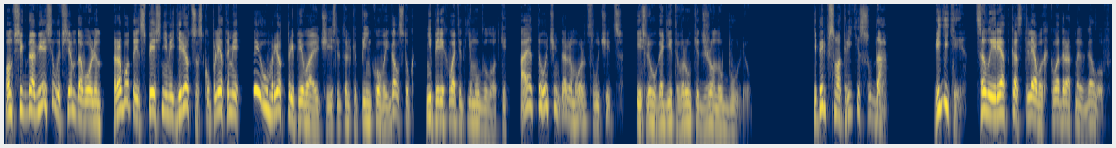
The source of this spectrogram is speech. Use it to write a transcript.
Он всегда весел и всем доволен, работает с песнями, дерется с куплетами, да и умрет припеваючи, если только пеньковый галстук не перехватит ему глотки, а это очень даже может случиться, если угодит в руки Джону Булю. Теперь посмотрите сюда. Видите целый ряд костлявых квадратных голов?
